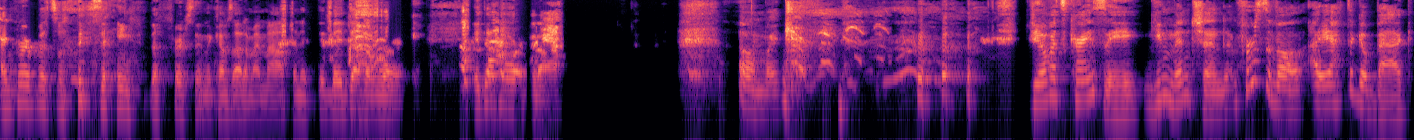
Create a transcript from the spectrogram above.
I'm purposefully saying the first thing that comes out of my mouth and it, it doesn't work. It doesn't work at all. Oh my god. you know what's crazy? You mentioned, first of all, I have to go back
